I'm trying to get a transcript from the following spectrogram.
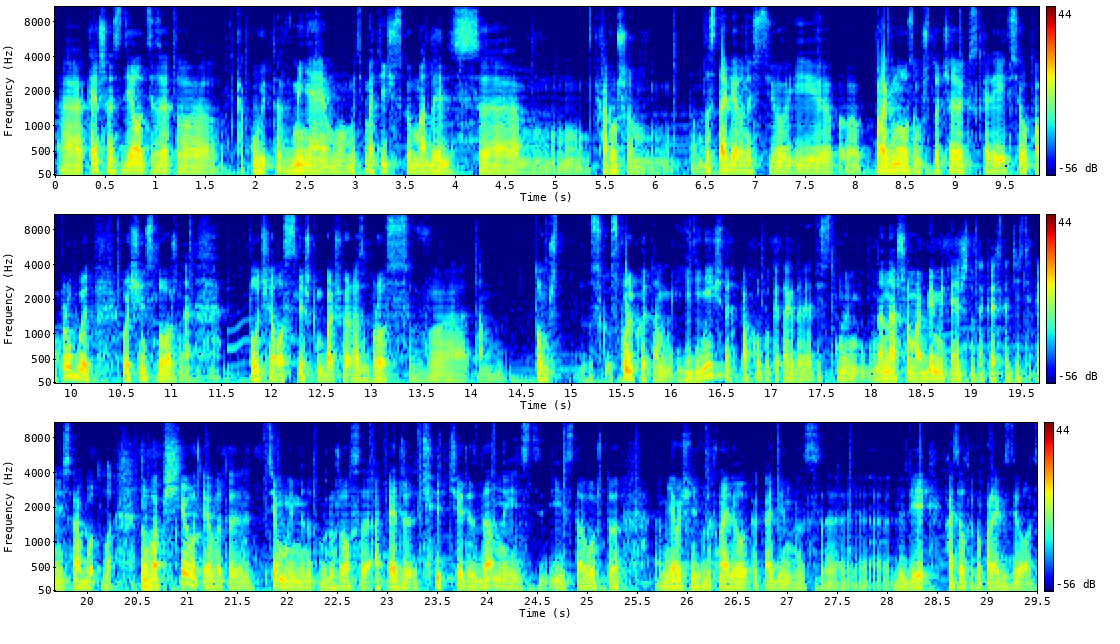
а, конечно, сделать из этого какую-то вменяемую математическую модель с хорошим там, достоверностью и э, прогнозом, что человек, скорее всего, попробует, очень сложно. Получалось слишком большой разброс в там, том, что, сколько там единичных покупок и так далее. То есть ну, на нашем объеме, конечно, такая статистика не сработала. Но вообще вот я в эту тему именно погружался, опять же, через данные из, из того, что меня очень вдохновило, как один из э, людей хотел такой проект сделать.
